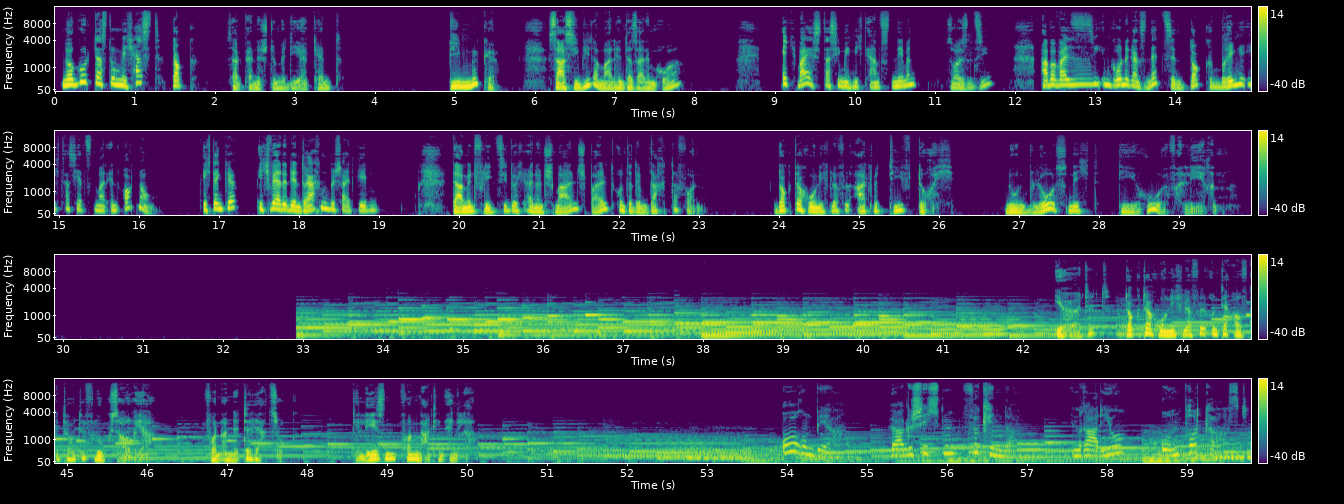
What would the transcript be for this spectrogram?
Nur gut, dass du mich hast, Doc, sagt eine Stimme, die er kennt. Die Mücke. Saß sie wieder mal hinter seinem Ohr? Ich weiß, dass Sie mich nicht ernst nehmen, säuselt sie, aber weil Sie im Grunde ganz nett sind, Doc, bringe ich das jetzt mal in Ordnung. Ich denke, ich werde den Drachen Bescheid geben. Damit fliegt sie durch einen schmalen Spalt unter dem Dach davon. Dr. Honiglöffel atmet tief durch. Nun bloß nicht die Ruhe verlieren. Ihr hörtet Dr. Honiglöffel und der aufgetaute Flugsaurier von Annette Herzog. Gelesen von Martin Engler. Hörgeschichten für Kinder in Radio und Podcast.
